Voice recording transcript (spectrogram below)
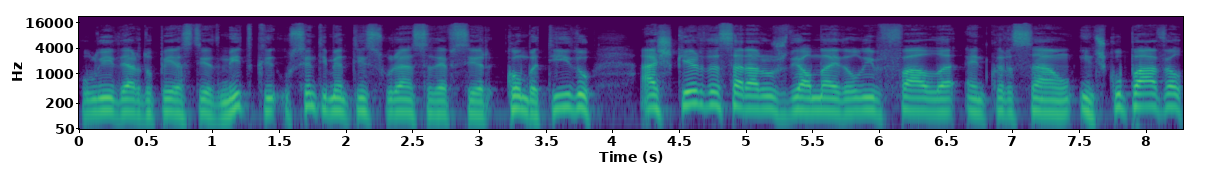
O líder do PSD admite que o sentimento de insegurança deve ser combatido. À esquerda, Sara Araújo de Almeida, o livro fala em declaração indesculpável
